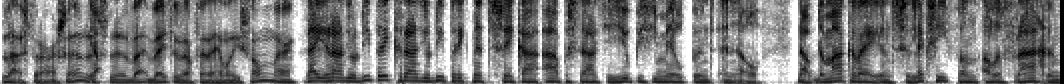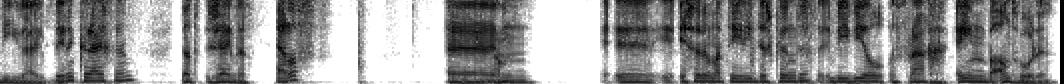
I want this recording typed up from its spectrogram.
luisteraars. Hè? Dus eh, wij weten daar verder helemaal niets van. Maar Bij Radio Dieperik, Radio Dieperik met ck apenstaartje upcmail.nl. Nou, dan maken wij een selectie van alle vragen die wij binnenkrijgen. Dat zijn er elf. En, eh, is er een materiedeskundige? Wie wil vraag 1 beantwoorden?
